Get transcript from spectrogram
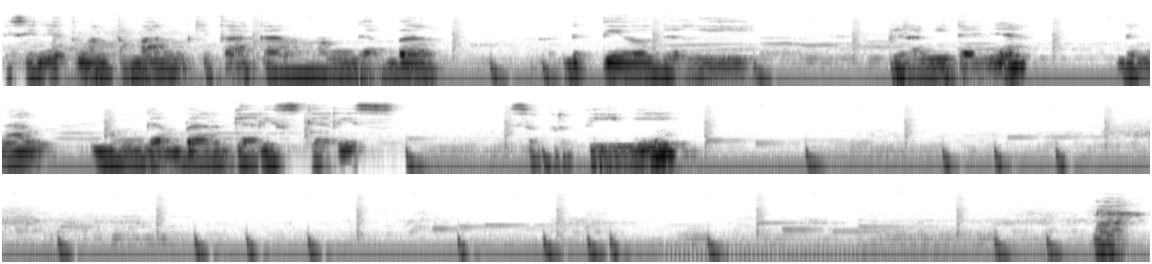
di sini teman-teman kita akan menggambar detail dari piramidanya dengan menggambar garis-garis seperti ini. Nah,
